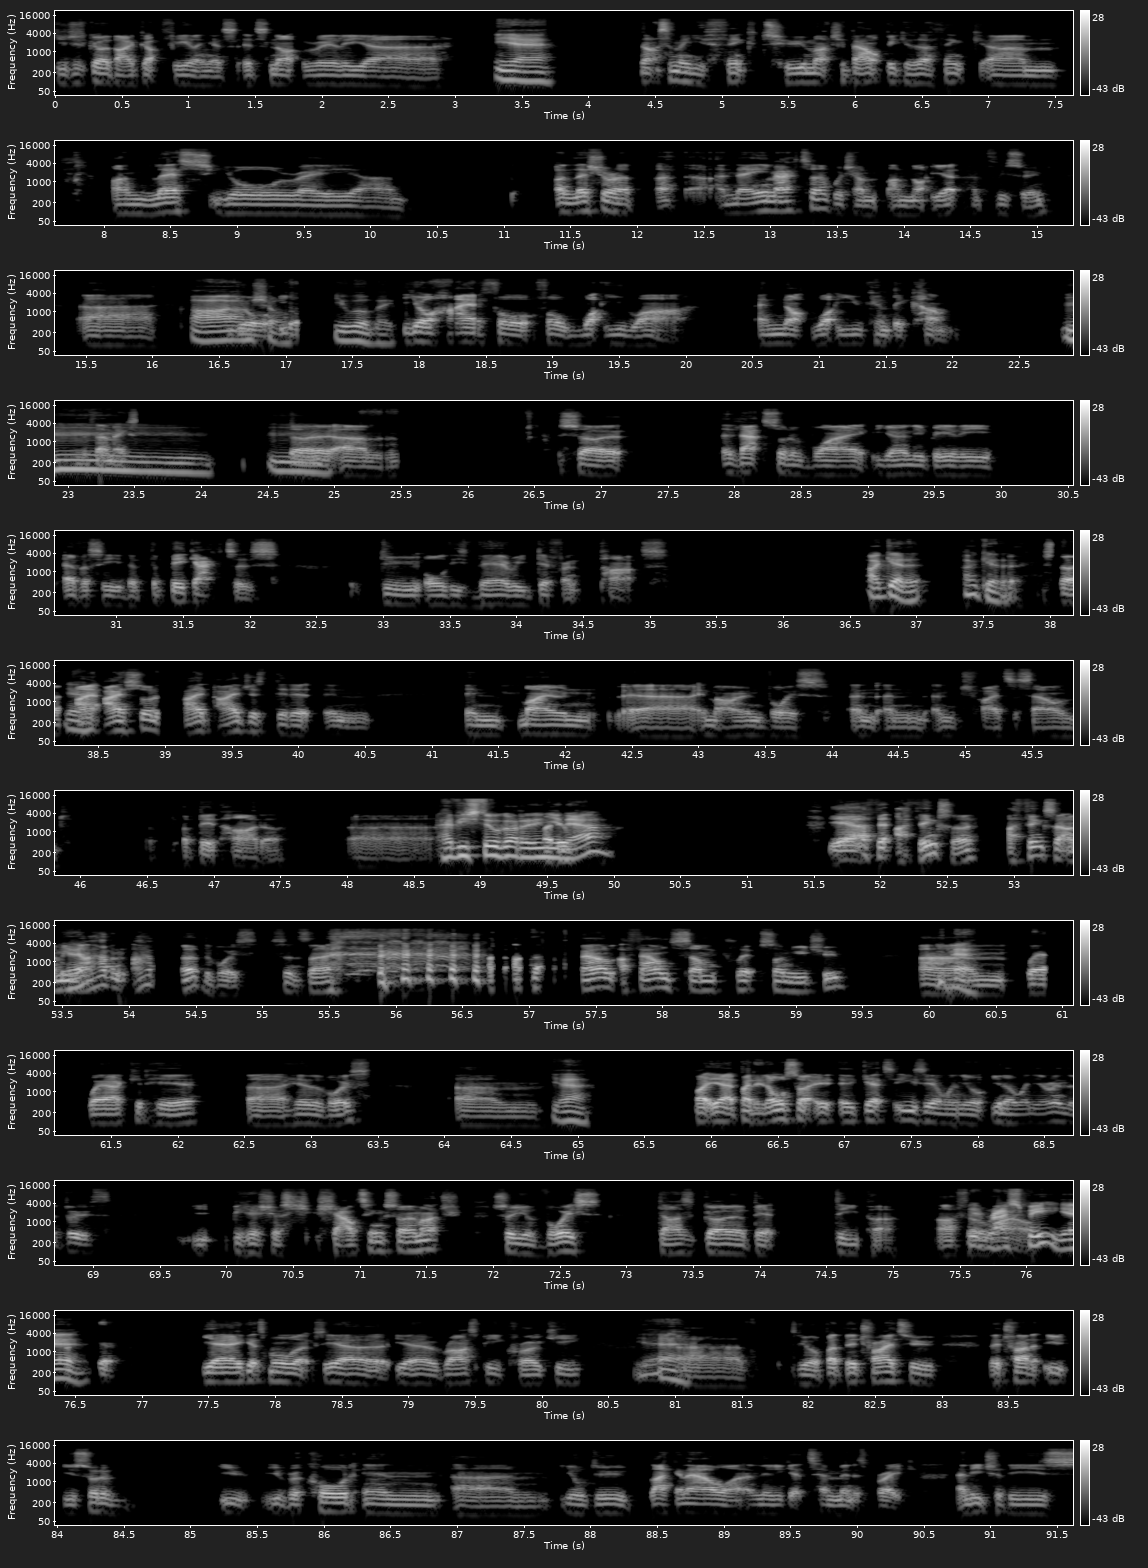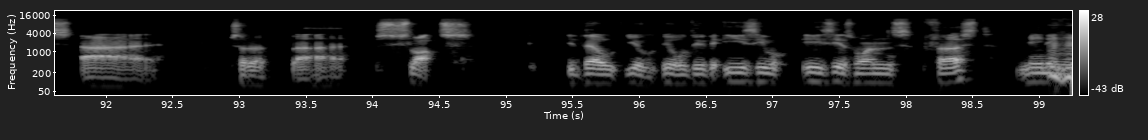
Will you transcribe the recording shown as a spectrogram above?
you just go by gut feeling. It's it's not really uh, yeah, not something you think too much about because I think um, unless you're a um, unless you're a, a, a, name actor, which I'm I'm not yet, hopefully soon. Uh, oh, I'm sure. You will be. You're hired for for what you are and not what you can become. Mm, if that makes sense. Mm, mm. So um so that's sort of why you only really ever see the, the big actors do all these very different parts. I get it. I get it. So yeah. I, I sort of I, I just did it in in my own uh, in my own voice and and and tried to sound a bit harder. Uh, Have you still got it in you it, now? Yeah, I, th- I, think so. I think so. I mean, yeah. I haven't I haven't heard the voice since I, I, found I found some clips on YouTube um, yeah. where where I could hear uh, hear the voice. Um, yeah, but yeah, but it also it, it, gets easier when you're you know when you're in the booth you, because you're sh- shouting so much, so your voice does go a bit deeper after a raspy, yeah. yeah. Yeah, it gets more works. Yeah, yeah, raspy, croaky. Yeah. Uh, but they try to they try to you, you sort of you you record in um, you'll do like an hour and then you get 10 minutes break and each of these uh, sort of uh, slots they'll you'll you'll do the easy easiest ones first meaning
